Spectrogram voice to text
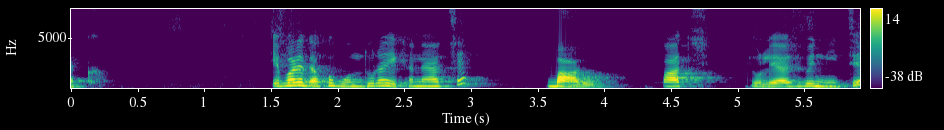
এক। এবারে দেখো বন্ধুরা এখানে আছে বারো। পাঁচ চলে আসবে নিচে।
